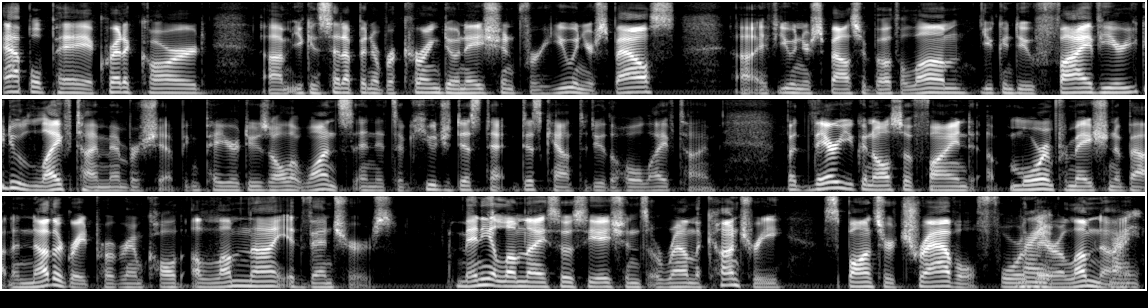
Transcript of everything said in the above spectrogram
Apple Pay, a credit card. Um, you can set up in a recurring donation for you and your spouse. Uh, if you and your spouse are both alum, you can do five year, you can do lifetime membership. You can pay your dues all at once, and it's a huge dis- discount to do the whole lifetime. But there you can also find uh, more information about another great program called Alumni Adventures. Many alumni associations around the country sponsor travel for Right, their alumni. right.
